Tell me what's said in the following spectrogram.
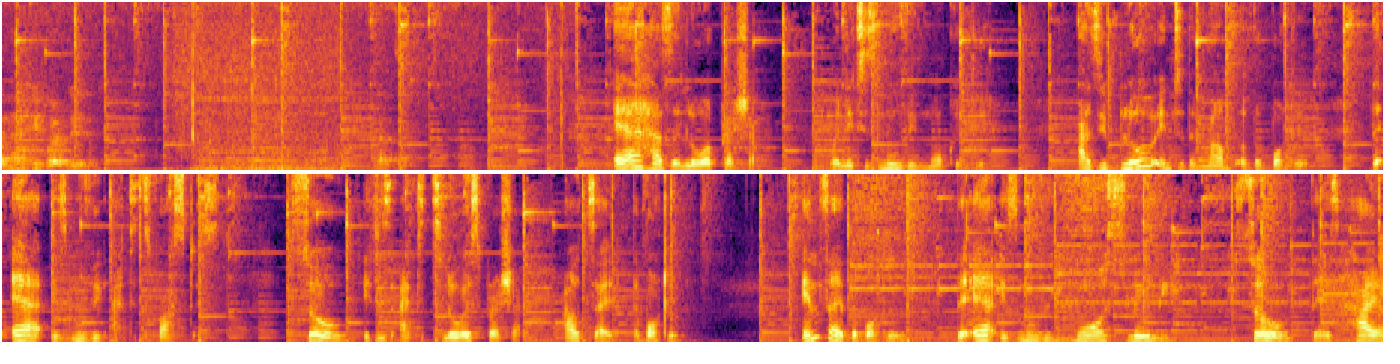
Ahead, keep on doing it. Air has a lower pressure when it is moving more quickly. As you blow into the mouth of the bottle, the air is moving at its fastest, so it is at its lowest pressure outside the bottle. Inside the bottle, the air is moving more slowly, so there is higher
